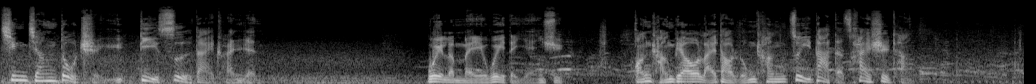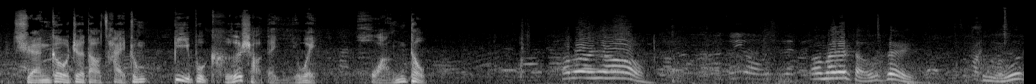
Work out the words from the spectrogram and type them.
清江豆豉鱼第四代传人。为了美味的延续，黄长彪来到荣昌最大的菜市场，选购这道菜中必不可少的一味黄豆。老板你好，我买点豆子，不，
